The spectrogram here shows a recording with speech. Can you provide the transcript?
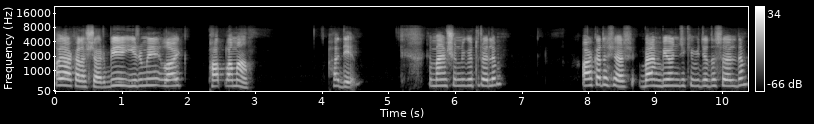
Hadi arkadaşlar bir 20 like patlama. Hadi. Hemen şunu götürelim. Arkadaşlar ben bir önceki videoda söyledim.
